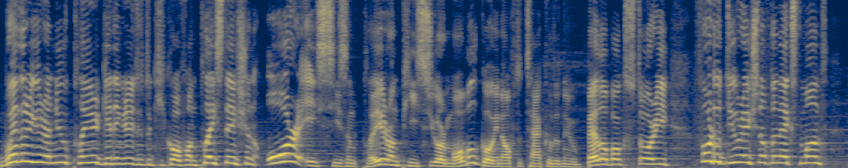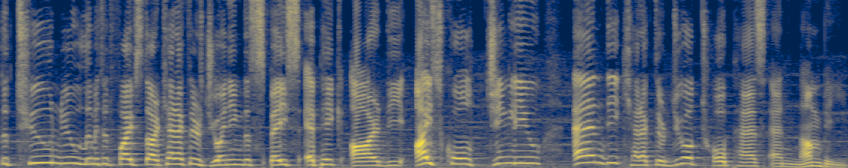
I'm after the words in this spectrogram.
Whether you're a new player getting ready to kick off on PlayStation or a seasoned player on PC or mobile going off to tackle the new Belobog story, for the duration of the next month, the two new limited 5-star characters joining the space epic are the Ice Cold Jingliu and the character duo Topaz and Numby.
